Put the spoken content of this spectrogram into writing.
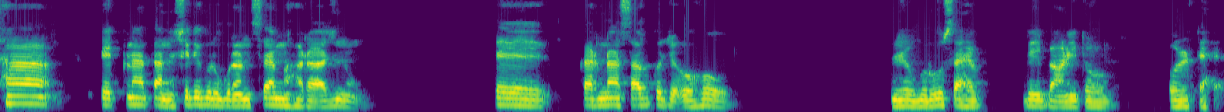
ਮੱਥਾ ਟੇਕਣਾ ਧੰਨ ਸ੍ਰੀ ਗੁਰੂ ਗ੍ਰੰਥ ਸਾਹਿਬ ਮਹਾਰਾਜ ਨੂੰ ਤੇ ਕਰਨਾ ਸਭ ਕੁਝ ਉਹ ਜੋ ਗੁਰੂ ਸਾਹਿਬ ਦੀ ਬਾਣੀ ਤੋਂ ਉਲਟ ਹੈ।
